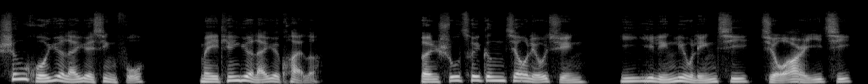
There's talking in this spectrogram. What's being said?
生活越来越幸福，每天越来越快乐。本书催更交流群。”一一零六零七九二一七，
